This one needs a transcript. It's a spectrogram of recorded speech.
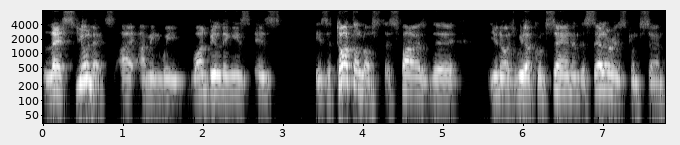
less units. I, I mean, we one building is is is a total loss as far as the you know as we are concerned and the seller is concerned.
